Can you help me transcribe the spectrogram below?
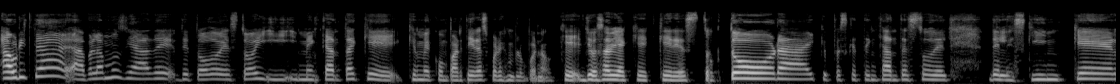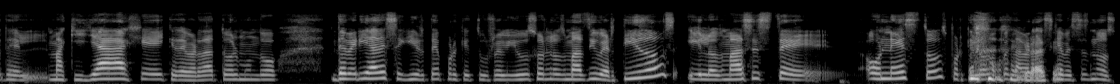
ahorita hablamos ya de, de todo esto y, me encanta que, que, me compartieras, por ejemplo, bueno, que yo sabía que, que, eres doctora y que pues que te encanta esto del, del skincare, del maquillaje y que de verdad todo el mundo debería de seguirte porque tus reviews son los más divertidos y los más, este, honestos, porque luego, pues la verdad es que a veces nos,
